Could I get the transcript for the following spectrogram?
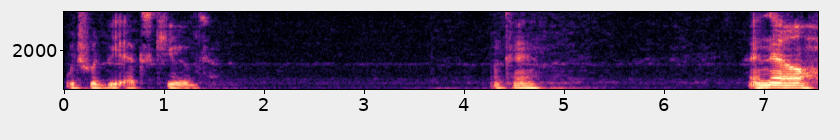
which would be x cubed. Okay. And now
